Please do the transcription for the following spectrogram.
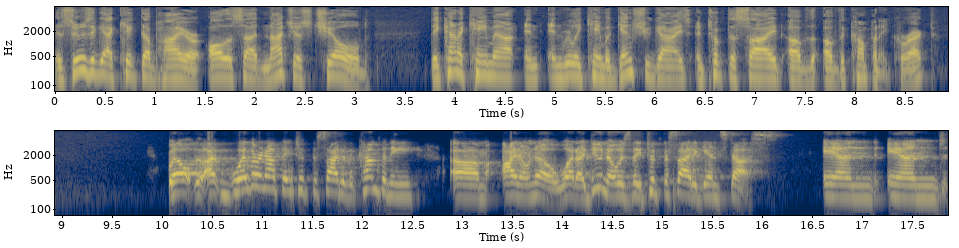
As soon as it got kicked up higher, all of a sudden, not just chilled, they kind of came out and, and really came against you guys and took the side of the, of the company, correct? Well, I, whether or not they took the side of the company, um, I don't know. What I do know is they took the side against us, and and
